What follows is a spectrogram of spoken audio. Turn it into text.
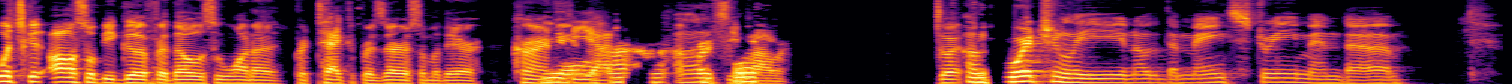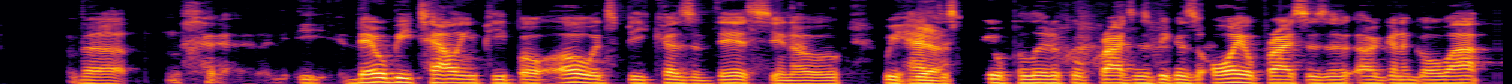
which could also be good for those who want to protect and preserve some of their current yeah, fiat uh, currency power. Unfortunately, you know, the mainstream and uh, the they'll be telling people, "Oh, it's because of this." You know, we had yeah. this geopolitical crisis because oil prices are, are going to go up.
